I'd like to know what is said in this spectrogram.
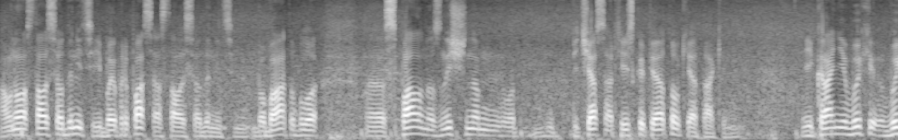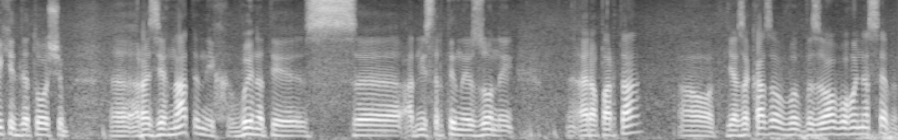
А воно залишилося одиниці, і боєприпаси залишилися одиницями. Бо багато було е, спалено, знищено от, під час артилерійської підготовки атаки. І крайній вихід, для того, щоб е, розігнати них, вигнати з е, адміністративної зони аеропорта, от, я заказував, ви- визивав вогонь на себе.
